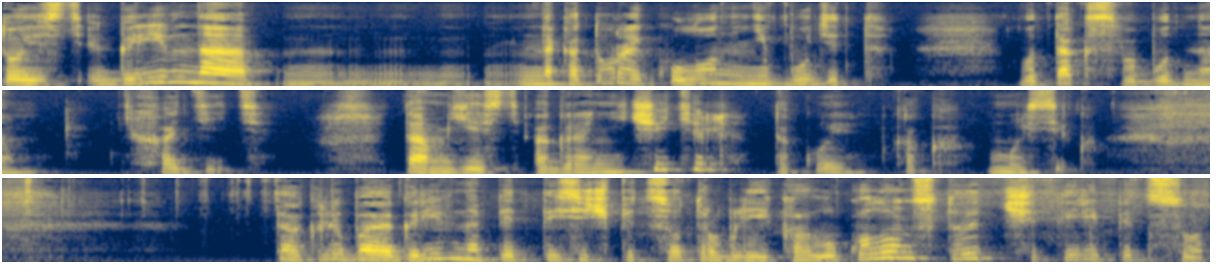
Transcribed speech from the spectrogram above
То есть гривна, на которой кулон не будет вот так свободно ходить. Там есть ограничитель, такой как мысик. Так, любая гривна 5500 рублей. Кулон стоит 4500.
